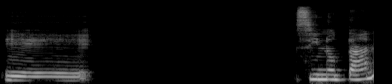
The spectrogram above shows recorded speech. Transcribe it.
Eh, sino tan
